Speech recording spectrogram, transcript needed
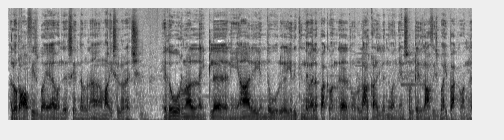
அதில் ஒரு ஆஃபீஸ் பாயாக வந்து சேர்ந்தவர் தான் மாரி செல்வராஜ். ஏதோ ஒரு நாள் நைட்டில் நீ யார்? எந்த ஊர்? எதுக்கு இந்த வேலை பார்க்க வந்த? அது ஒரு லா காலேஜ்லேருந்து வந்தேன்னு சொல்லிட்டு எதுக்கு ஆஃபீஸ் பாய் பார்க்க வந்த?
